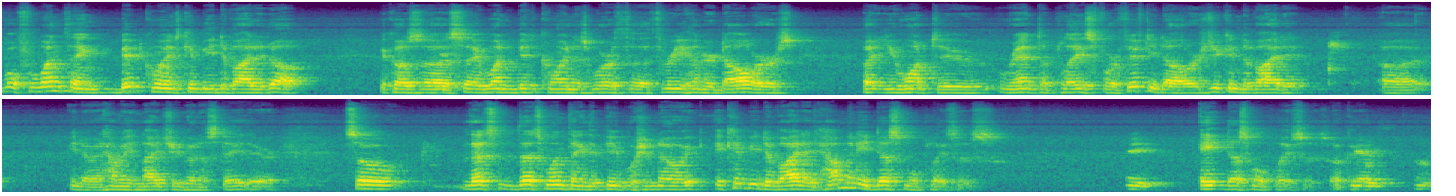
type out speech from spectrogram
well, for one thing, bitcoins can be divided up because, uh, Yes. say, one bitcoin is worth uh, $300, but you want to rent a place for $50, you can divide it, uh, you know, and how many nights you're going to stay there. So that's that's one thing that people should know. It, it can be divided. How many decimal places? Hey, Eight decimal places. Okay. yes, so,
